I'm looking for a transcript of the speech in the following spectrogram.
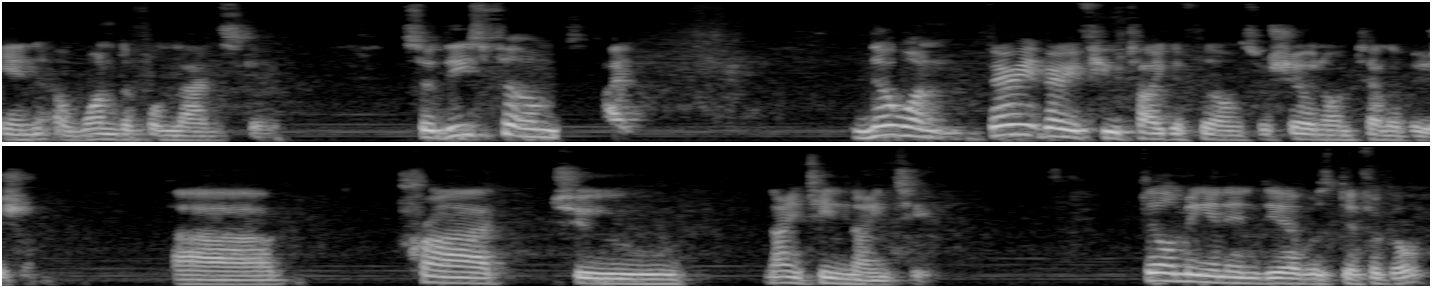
in a wonderful landscape. So these films, I, no one, very very few tiger films were shown on television uh, prior to 1990. Filming in India was difficult.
